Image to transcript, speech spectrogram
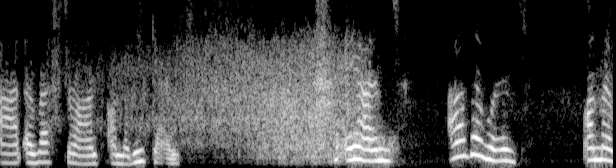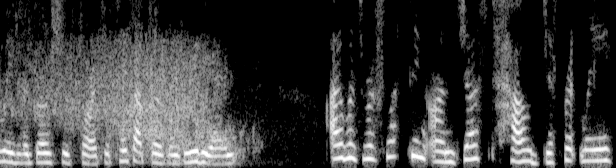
at a restaurant on the weekend. And as I was on my way to the grocery store to pick up those ingredients, I was reflecting on just how differently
